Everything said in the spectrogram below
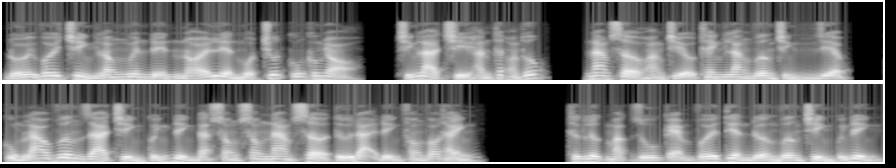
đối với Trình Long Nguyên đến nói liền một chút cũng không nhỏ, chính là chỉ hắn thất hoàng thúc, Nam Sở Hoàng Triều Thanh Lăng Vương Trình Diệp, cùng Lao Vương gia Trình Quýnh Đình đặt song song Nam Sở Tứ Đại Đỉnh Phong Võ Thánh. Thực lực mặc dù kém với tiền đường Vương Trình Quýnh Đình,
